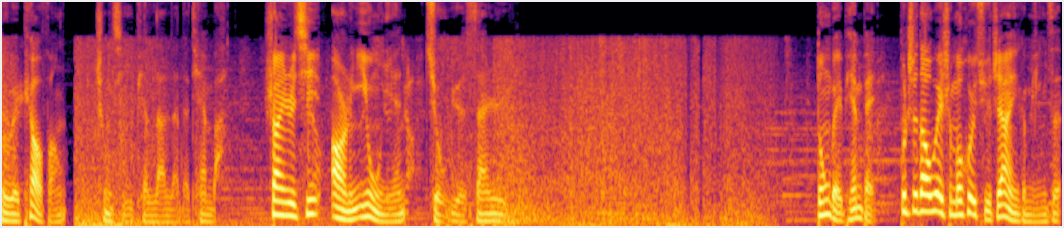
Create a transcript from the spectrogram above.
会为票房撑起一片蓝蓝的天吧。上映日期：二零一五年九月三日。东北偏北，不知道为什么会取这样一个名字，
